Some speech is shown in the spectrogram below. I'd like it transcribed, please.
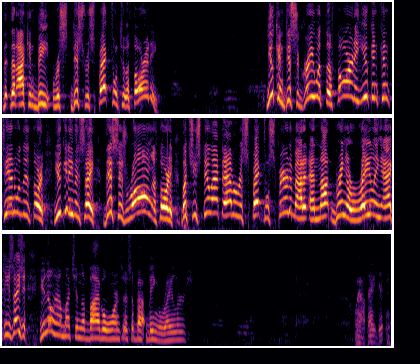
that, that I can be res- disrespectful to authority. You can disagree with the authority. You can contend with the authority. You can even say, this is wrong authority, but you still have to have a respectful spirit about it and not bring a railing accusation. You know how much in the Bible warns us about being railers? Well, they didn't,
